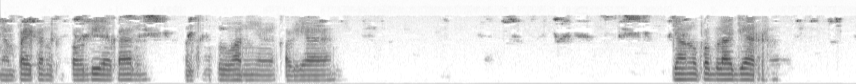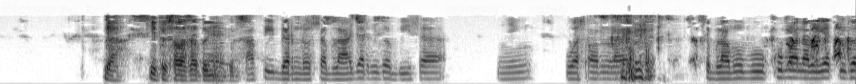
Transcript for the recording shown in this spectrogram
nyampaikan ke Kodi ya kan keluhannya kalian. Jangan lupa belajar. Ya itu salah satunya Gus tapi biar nggak usah belajar juga bisa. Ini uas online. Sebelahmu buku mana lihat juga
